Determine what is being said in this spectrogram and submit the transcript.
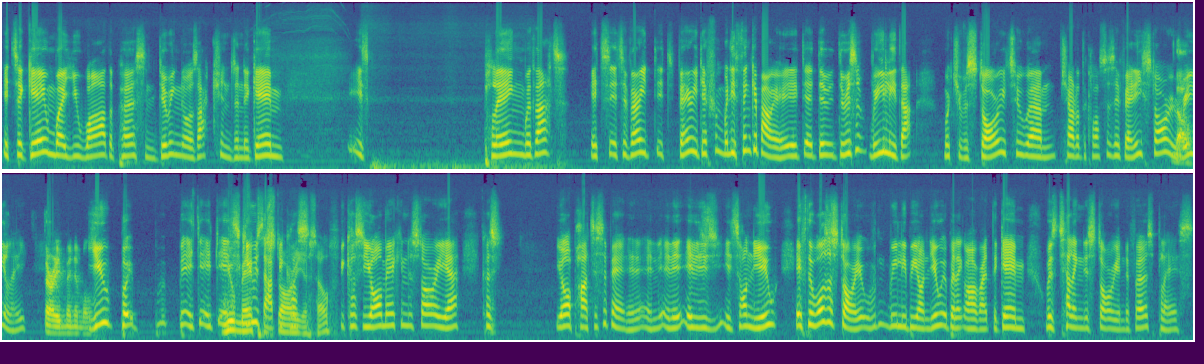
it's a game where you are the person doing those actions, and the game is playing with that. It's it's a very it's very different when you think about it. it, it there, there isn't really that much of a story to um, Shadow of the Colossus, if any story No. really. Very minimal. You, but, but it, it, it You make skews the that story because yourself. because you're making the story, yeah, because you're participating in it, and, and it, it is it's on you. If there was a story, it wouldn't really be on you. It'd be like, all right, the game was telling this story in the first place,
